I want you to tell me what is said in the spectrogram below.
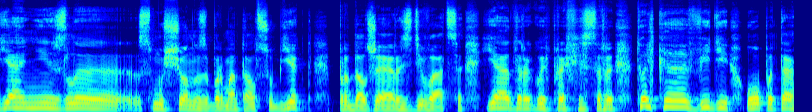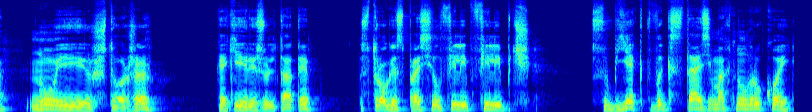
«Я не зло...» — смущенно забормотал субъект, продолжая раздеваться. «Я, дорогой профессор, только в виде опыта». «Ну и что же? Какие результаты?» — строго спросил Филипп Филиппович. Субъект в экстазе махнул рукой.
